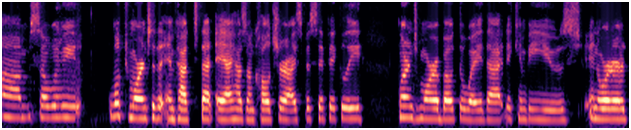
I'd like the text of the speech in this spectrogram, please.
Um, so when we looked more into the impact that AI has on culture, I specifically learned more about the way that it can be used in order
